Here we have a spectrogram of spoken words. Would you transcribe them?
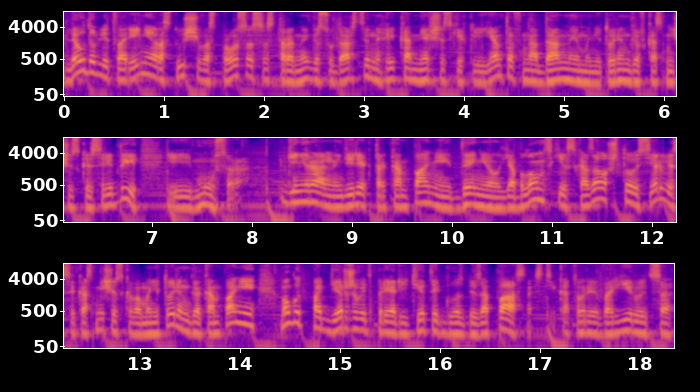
для удовлетворения растущего спроса со стороны государственных и коммерческих клиентов на данные мониторингов космической среды и мусора. Генеральный директор компании Дэниел Яблонский сказал, что сервисы космического мониторинга компании могут поддерживать приоритеты госбезопасности, которые варьируются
